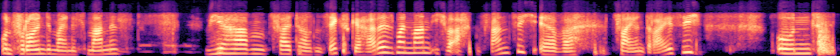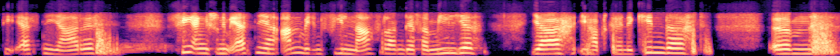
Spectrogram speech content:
und Freunde meines Mannes. Wir haben 2006 geheiratet, mein Mann. Ich war 28, er war 32. Und die ersten Jahre, es fing eigentlich schon im ersten Jahr an mit den vielen Nachfragen der Familie. Ja, ihr habt keine Kinder. Ähm,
